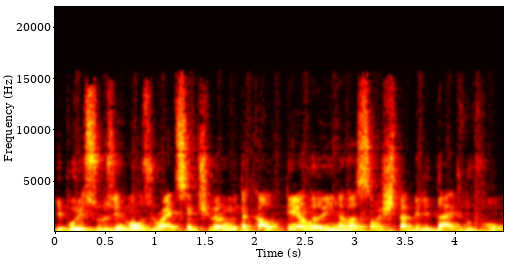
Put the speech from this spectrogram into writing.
E por isso os irmãos Wright sempre tiveram muita cautela em relação à estabilidade do voo.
